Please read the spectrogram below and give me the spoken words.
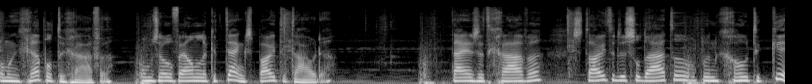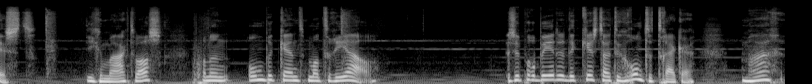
om een greppel te graven, om zo vijandelijke tanks buiten te houden. Tijdens het graven stuitten de soldaten op een grote kist, die gemaakt was van een onbekend materiaal. Ze probeerden de kist uit de grond te trekken, maar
